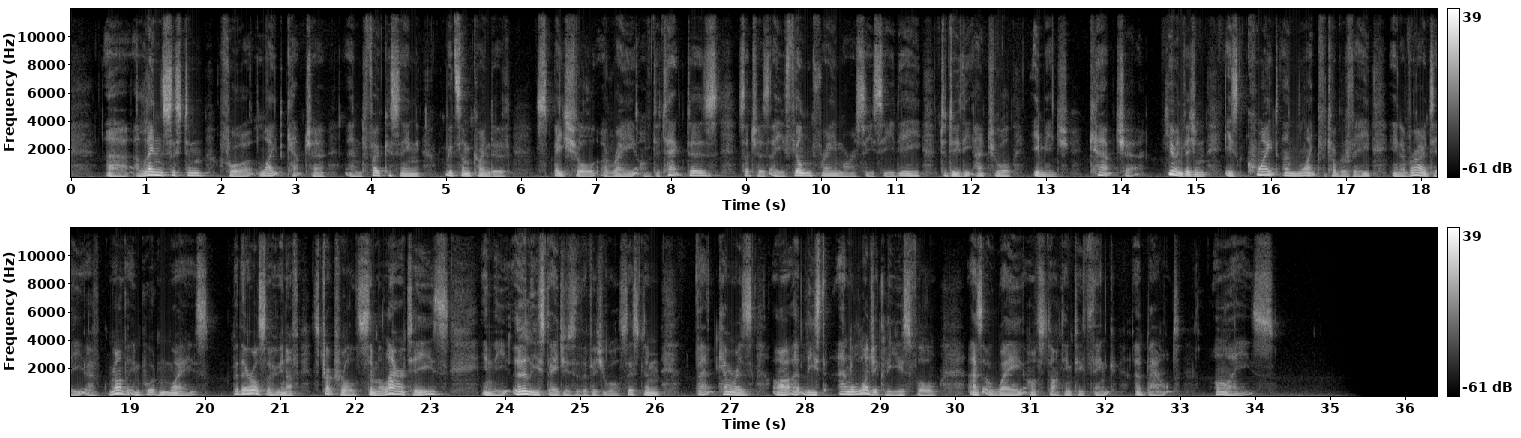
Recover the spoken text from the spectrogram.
uh, a lens system for light capture and focusing with some kind of spatial array of detectors, such as a film frame or a CCD, to do the actual image capture. Human vision is quite unlike photography in a variety of rather important ways. But there are also enough structural similarities in the early stages of the visual system that cameras are at least analogically useful as a way of starting to think about eyes.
